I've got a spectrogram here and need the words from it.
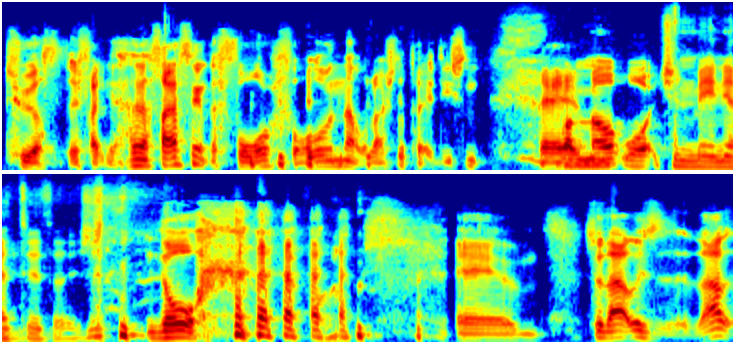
two or th- like, I think the four following that were actually pretty decent. Um, We're not watching Mania 2000. no. um, so that was that,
